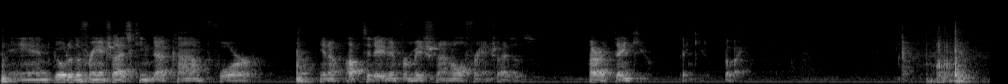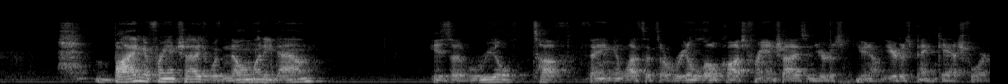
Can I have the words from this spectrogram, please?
and go to thefranchiseking.com for, you know, up to date information on all franchises. All right. Thank you. Thank you. Bye bye. Buying a franchise with no money down is a real tough thing unless it's a real low cost franchise and you're just you know you're just paying cash for it.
